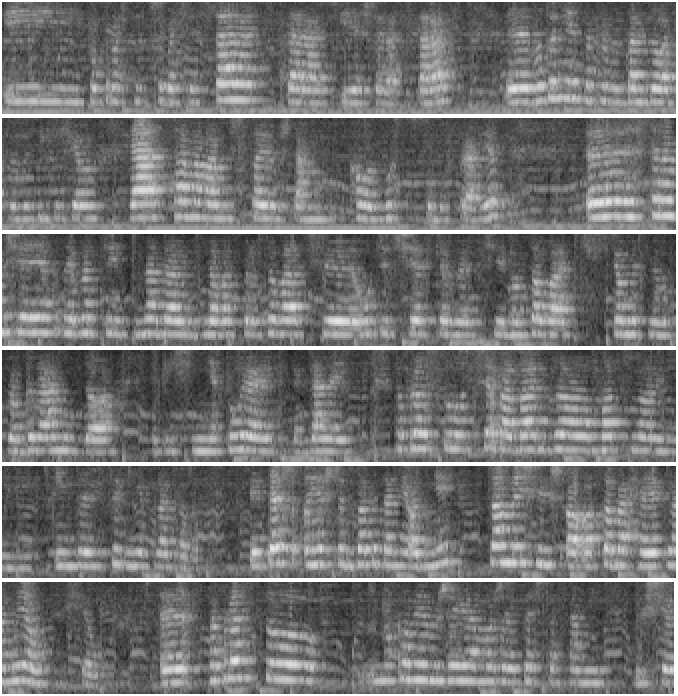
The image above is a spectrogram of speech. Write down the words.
i po prostu trzeba się starać, starać i jeszcze raz starać. Yy, bo to nie jest naprawdę bardzo łatwe wybicie się. Ja sama mam 100 już tam około 200 subów prawie. Yy, Staram się jak najbardziej nadal dla Was pracować, yy, uczyć się, ściągać, montować, ściągać nowych programów do jakichś miniaturek i tak dalej. Po prostu trzeba bardzo mocno i intensywnie pracować. Yy, Też o jeszcze dwa pytania od niej. Co myślisz o osobach reklamujących się? Yy, Po prostu no powiem, że ja może też czasami już się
